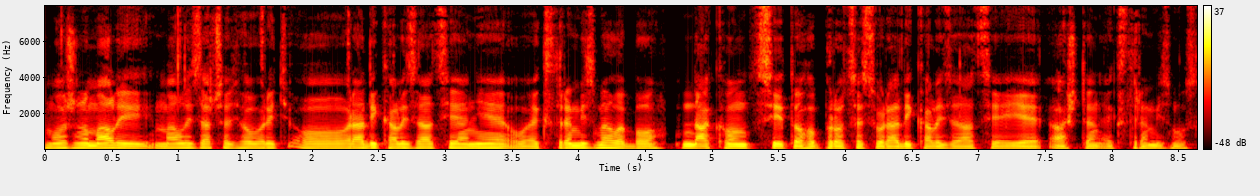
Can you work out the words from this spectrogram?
možno mali, mali začať hovoriť o radikalizácii a nie o extrémizme, lebo na konci toho procesu radikalizácie je až ten extrémizmus.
